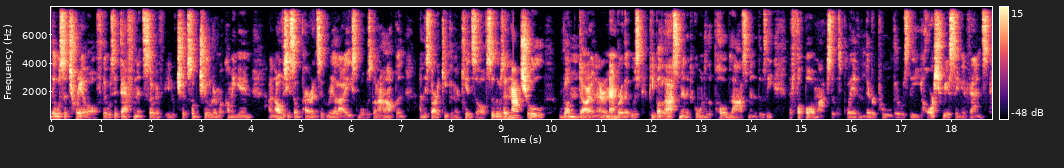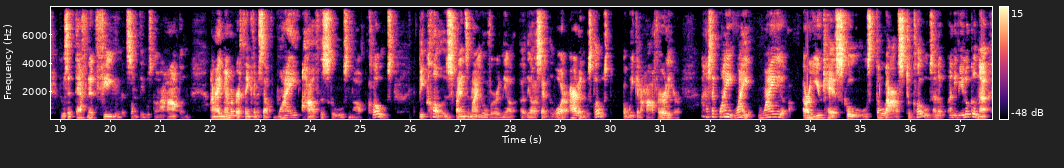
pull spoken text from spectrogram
there was a trail off. There was a definite sort of, you know, ch- some children were coming in, and obviously some parents had realized what was going to happen and they started keeping their kids off. So there was a natural run down. I remember that was people last minute going to the pub last minute. There was the, the football match that was played in Liverpool. There was the horse racing events. There was a definite feeling that something was going to happen. And I remember thinking to myself, why have the schools not closed? Because friends of mine over in the, uh, the other side of the water, Ireland was closed a week and a half earlier. And I was like, why, why, why are UK schools the last to close? And, and if you look on the,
